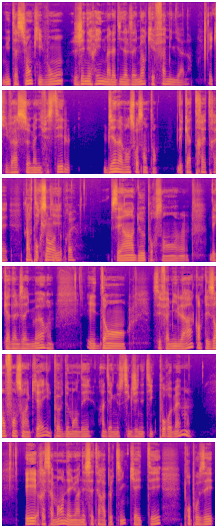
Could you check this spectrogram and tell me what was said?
Mutations qui vont générer une maladie d'Alzheimer qui est familiale et qui va se manifester bien avant 60 ans. Des cas très très particuliers. à peu près. C'est 1-2% euh, des cas d'Alzheimer. Et dans ces familles-là, quand les enfants sont inquiets, ils peuvent demander un diagnostic génétique pour eux-mêmes et récemment, on a eu un essai thérapeutique qui a été proposé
